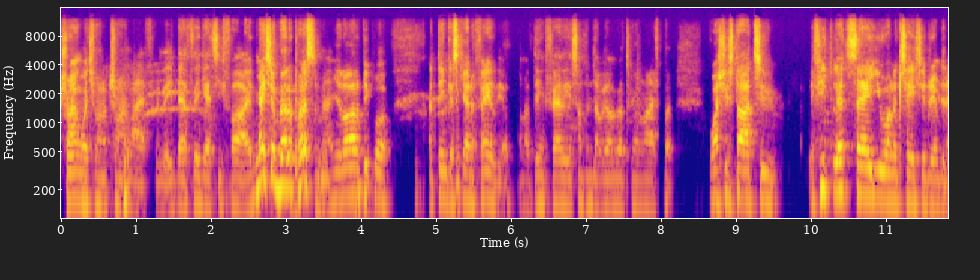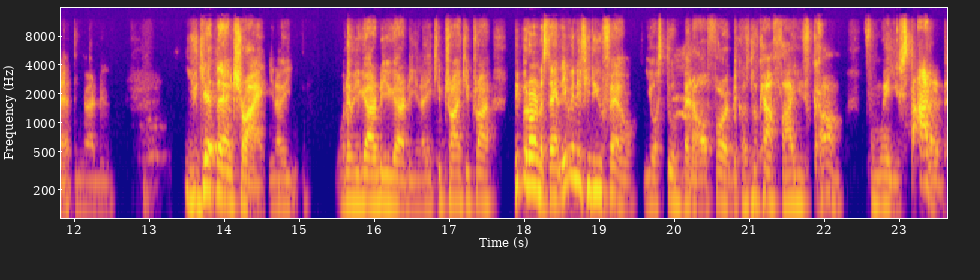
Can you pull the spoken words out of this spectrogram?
trying what you want to try in life because it definitely gets you far it makes you a better person man you know a lot of people i think are scared of failure and i think failure is something that we all go through in life but once you start to if you let's say you want to chase your dreams and anything you want to do you get there and try you know whatever you gotta do, you gotta do. You know, you keep trying, keep trying. People don't understand. Even if you do fail, you're still better off for it because look how far you've come from where you started.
